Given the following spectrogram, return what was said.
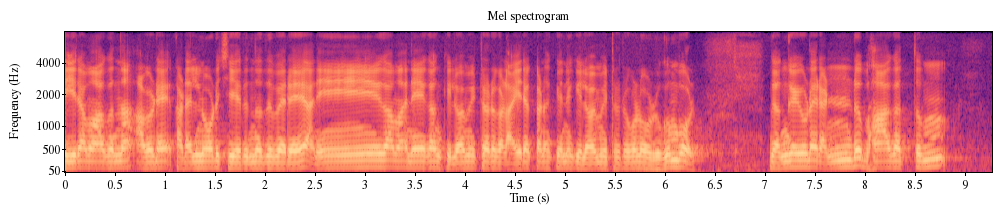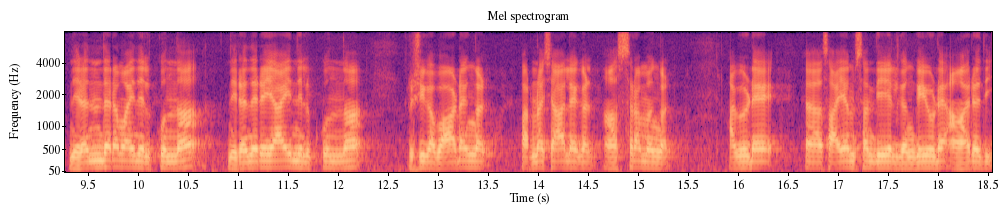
തീരമാകുന്ന അവിടെ കടലിനോട് ചേരുന്നത് വരെ അനേകം അനേകം കിലോമീറ്ററുകൾ ആയിരക്കണക്കിന് കിലോമീറ്ററുകൾ ഒഴുകുമ്പോൾ ഗംഗയുടെ രണ്ട് ഭാഗത്തും നിരന്തരമായി നിൽക്കുന്ന നിരനിരയായി നിൽക്കുന്ന കൃഷികപാഠങ്ങൾ പർണശാലകൾ ആശ്രമങ്ങൾ അവിടെ സായം സന്ധ്യയിൽ ഗംഗയുടെ ആരതി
